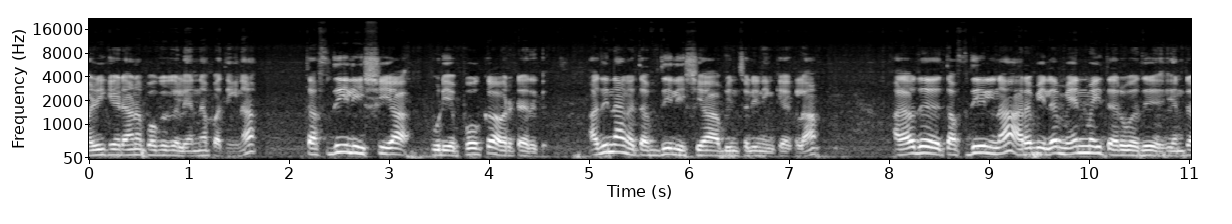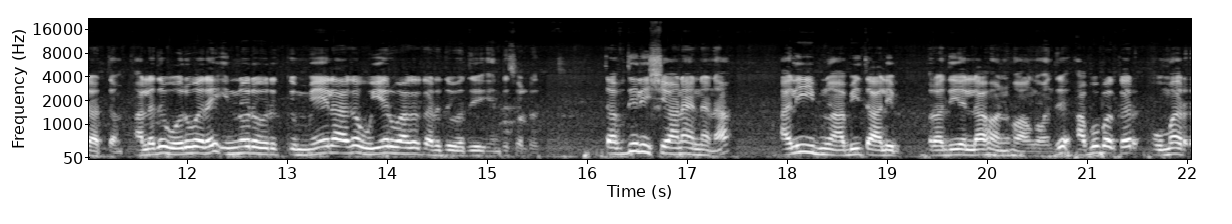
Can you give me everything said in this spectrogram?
வழிகேடான போக்குகள் என்ன பார்த்தீங்கன்னா தஃப்தீல் இஷியா உடைய போக்கு அவர்கிட்ட இருக்குது அது நாங்கள் தஃப்தீல் இஷியா அப்படின்னு சொல்லி நீங்கள் கேட்கலாம். அதாவது தஃப்தீல்னா அரபியில் மேன்மை தருவது என்று அர்த்தம். அல்லது ஒருவரை இன்னொருவருக்கு மேலாக உயர்வாக கருதுவது என்று சொல்கிறது தஃப்தீல் இஷியானா என்னென்னா அலி இப்னு அபி தாலிப் ரதியல்லாஹ் அன்ஹு அவங்க வந்து அபுபக்கர் உமர்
